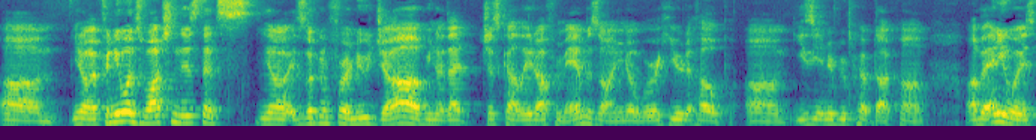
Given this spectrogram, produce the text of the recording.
um, you know, if anyone's watching this that's you know is looking for a new job, you know, that just got laid off from Amazon, you know, we're here to help. Um, EasyInterviewPrep.com. Uh, but anyways,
